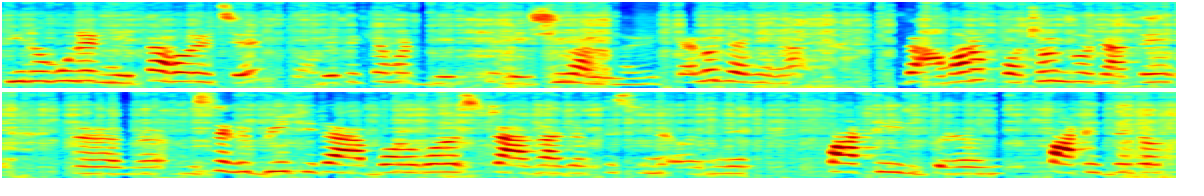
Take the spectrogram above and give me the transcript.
তৃণমূলের নেতা হয়েছে, তবে থেকে আমার দেবকে বেশি ভালো লাগে। কেন জানি না আমারও পছন্দ যাতে সেলিব্রিটিরা বড় বড় স্টাররা যাতে মানে পার্টির পার্টিতে যত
